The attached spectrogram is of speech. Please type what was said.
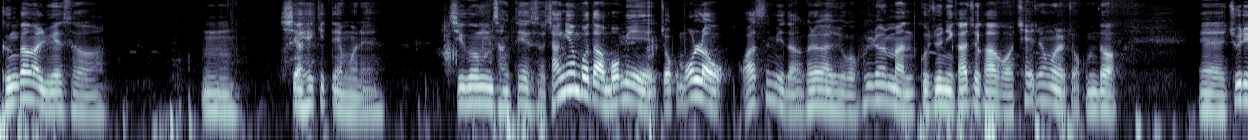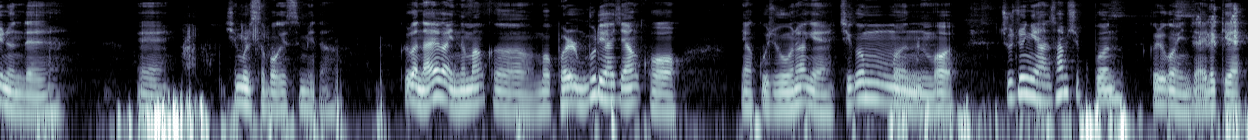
건강을 위해서 음, 시작했기 때문에 지금 상태에서 작년보다 몸이 조금 올라왔습니다. 그래가지고 훈련만 꾸준히 가져가고 체중을 조금 더 예, 줄이는데 예, 힘을 써보겠습니다. 그리고 나이가 있는 만큼 뭐벌 무리하지 않고 그냥 꾸준하게 지금은 뭐 주중에 한 30분 그리고 이제 이렇게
